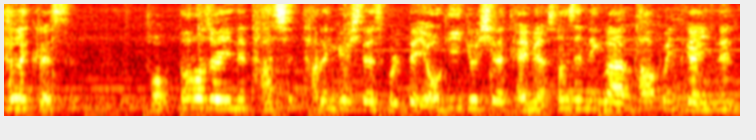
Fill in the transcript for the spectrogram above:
teleclass 더 떨어져 있는 다시 다른 교실에서 볼 때 여기 교실에 대면 선생님과 PowerPoint가 있는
